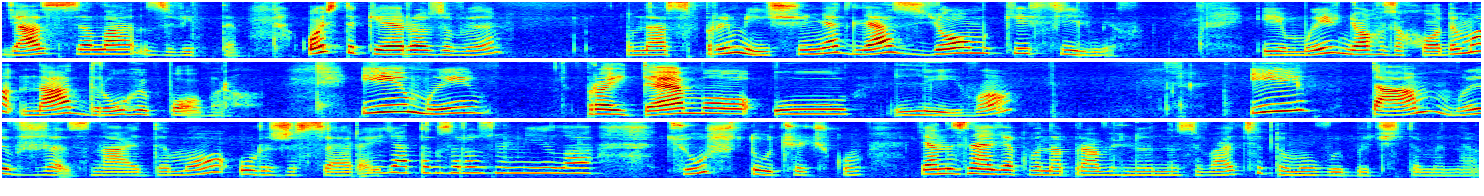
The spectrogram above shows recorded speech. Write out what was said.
я взяла звідти. Ось таке розове у нас приміщення для зйомки фільмів. І ми в нього заходимо на другий поверх. І ми пройдемо уліво. І там ми вже знайдемо у режисера, я так зрозуміла, цю штучечку. Я не знаю, як вона правильно називається, тому вибачте мене.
